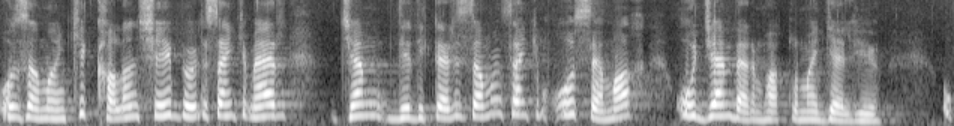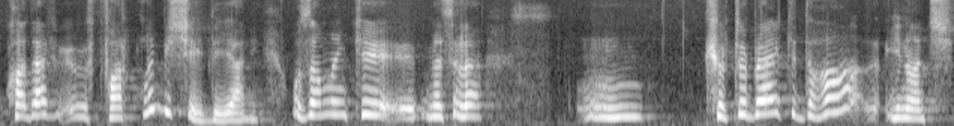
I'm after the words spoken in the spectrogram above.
o zamanki kalan şey böyle sanki her cem dedikleri zaman sanki o semah, o cem benim aklıma geliyor. O kadar e, farklı bir şeydi yani. O zamanki e, mesela kültür belki daha inanç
